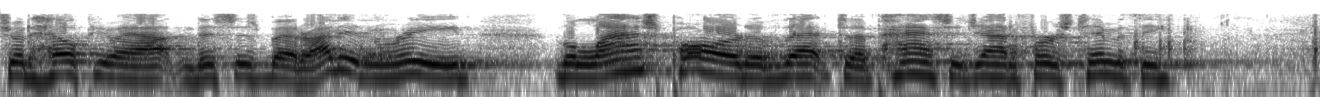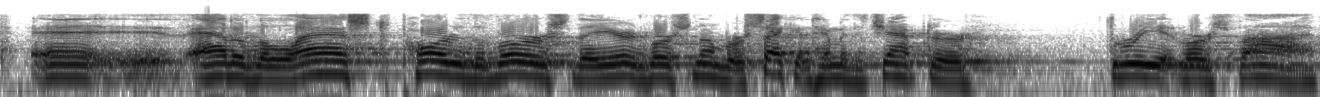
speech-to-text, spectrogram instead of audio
should help you out, and this is better, I didn't read the last part of that uh, passage out of 1 Timothy, uh, out of the last part of the verse there, in verse number 2 Timothy chapter 3 at verse 5,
